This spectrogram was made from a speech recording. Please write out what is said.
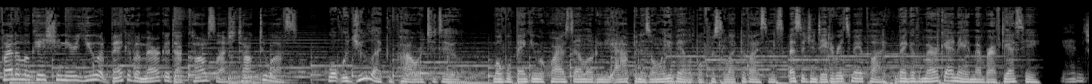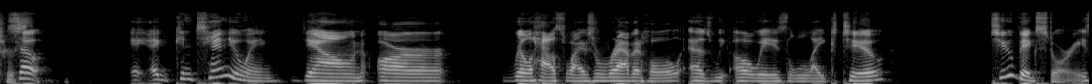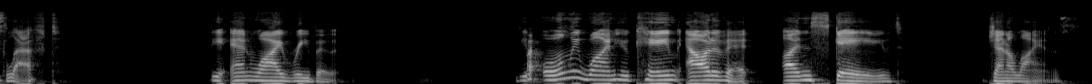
Find a location near you at bankofamerica.com slash talk to us. What would you like the power to do? Mobile banking requires downloading the app and is only available for select devices. Message and data rates may apply. Bank of America and a member FDIC. Interesting. So, uh, continuing down our Real Housewives rabbit hole, as we always like to, two big stories left. The NY reboot. The only one who came out of it unscathed, Jenna Lyons.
